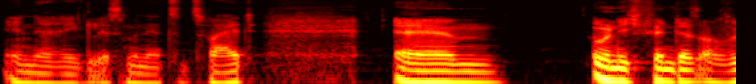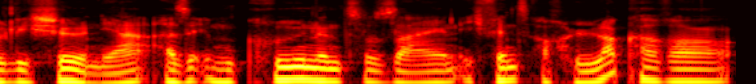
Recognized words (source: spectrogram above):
In der Regel ist man ja zu zweit. Ähm, und ich finde das auch wirklich schön, ja. Also im Grünen zu sein. Ich finde es auch lockerer,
